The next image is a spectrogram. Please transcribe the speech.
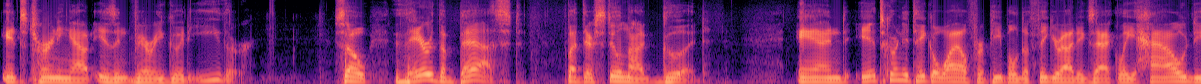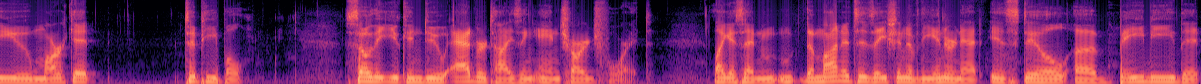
it's turning out isn't very good either. So they're the best, but they're still not good. And it's going to take a while for people to figure out exactly how do you market to people so that you can do advertising and charge for it. Like I said, m- the monetization of the internet is still a baby that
